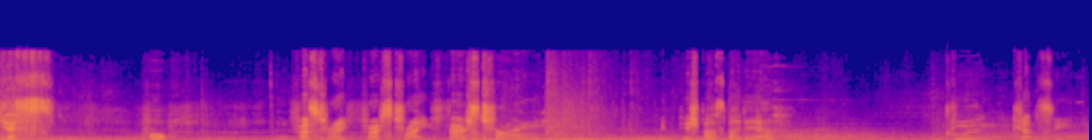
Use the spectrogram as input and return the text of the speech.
Yes. Puh. First try, first try, first try. Viel Spaß bei der coolen Cutscene.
